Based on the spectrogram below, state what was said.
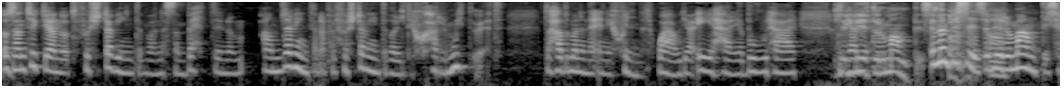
Och sen tyckte jag ändå att första vintern var nästan bättre än de andra vintrarna. För första vintern var det lite charmigt, du vet. Då hade man den här energin att wow, jag är här, jag bor här. Det blir hade- lite romantiskt. Ja men precis, det blir Ja. romantiskt.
